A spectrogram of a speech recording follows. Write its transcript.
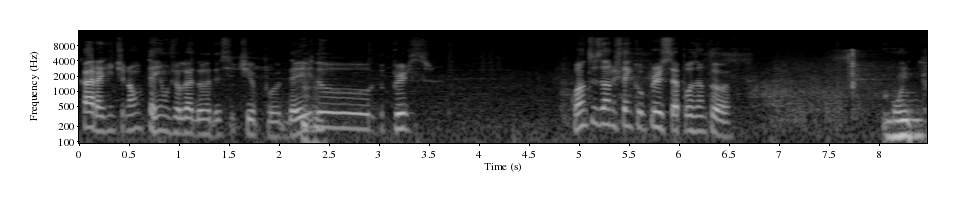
cara, a gente não tem um jogador desse tipo desde uhum. o do Pierce. Quantos anos tem que o Pierce se aposentou? Muito.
